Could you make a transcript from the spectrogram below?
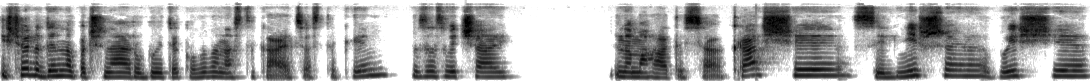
І що людина починає робити, коли вона стикається з таким зазвичай? Намагатися краще, сильніше, вище,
